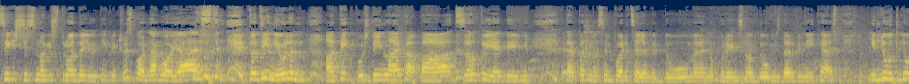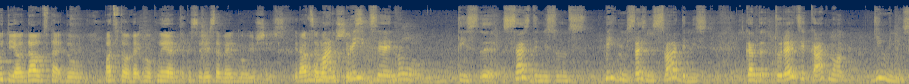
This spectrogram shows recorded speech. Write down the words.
cīši smagi strādājot, īpaši vispār nagoja ēst. to dzīvi un atīt pušdīnu laikā pār siltu iedīņu. Tāpat mums pāri ceļam ir dūme, no kurienes nāk dūmis darbinīgi ēst. Ir ļoti, ļoti jau daudz tādu patstāvīgu klientu, kas ir izveidojušies. Ir atcerušies. Nu, tīs sasdinis un pīknis, sasdinis, svādinis, kad tu redzi, kā no ģimenes.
